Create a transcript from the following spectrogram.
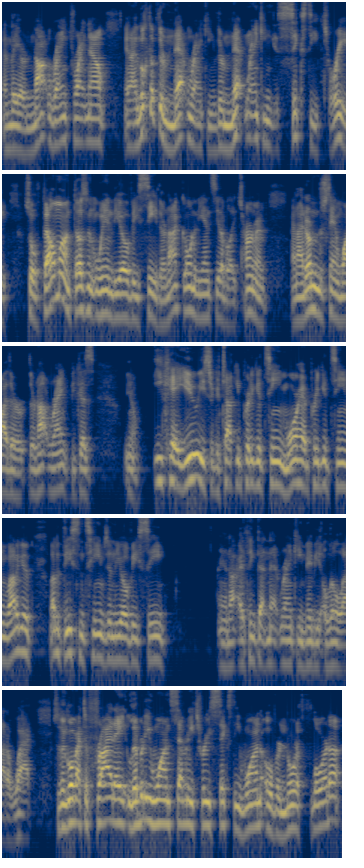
and they are not ranked right now. And I looked up their net ranking. Their net ranking is 63. So if Belmont doesn't win the OVC, they're not going to the NCAA tournament. And I don't understand why they're they're not ranked because you know EKU, Eastern Kentucky, pretty good team. Morehead, pretty good team. A lot of good, a lot of decent teams in the OVC. And I think that net ranking may be a little out of whack. So then going back to Friday, Liberty won 73-61 over North Florida.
